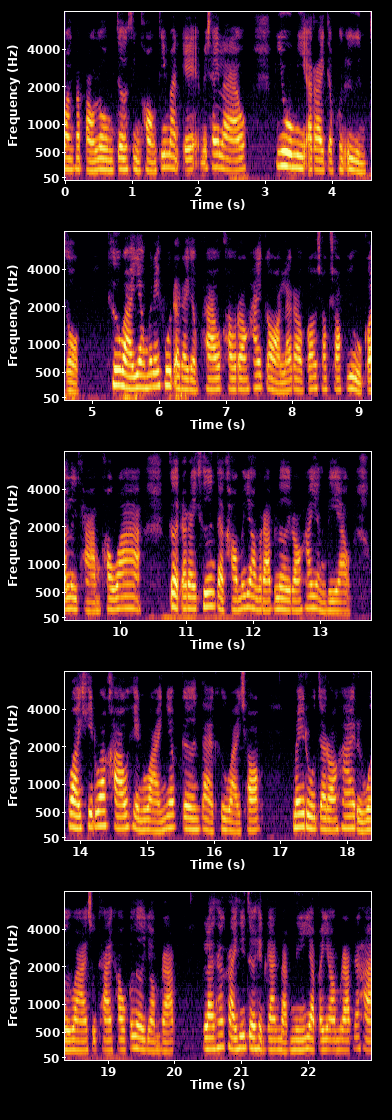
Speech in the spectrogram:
วางกระเป๋าลงเจอสิ่งของที่มันเอ๊ะ ไม่ใช่แล้ว ยูมีอะไรกับคนอื่นจบ คือวายยังไม่ได้พูดอะไรกับเขา เขาร้องไห้ก่อน และเราก็ช็อกช็อกอยู่ก็เลยถามเขาว่า เกิดอะไรขึ้นแต่เขาไม่ยอมรับเลยร้องไห้อย่างเดียววายคิดว่าเขาเห็นวายเงียบเกิน แต่คือวายช็อก ไม่รู้จะร้องไห้หรือโวยวายสุดท้ายเขาก็เลยยอมรับ และถ้าใครที่เจอเหตุการณ์แบบนี้อย่าไปยอมรับนะคะ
